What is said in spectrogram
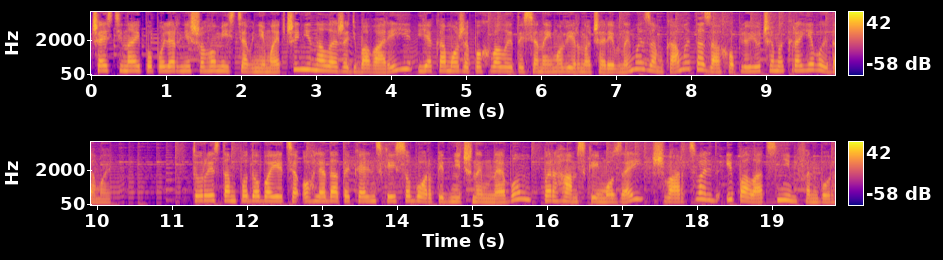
Честь найпопулярнішого місця в Німеччині належить Баварії, яка може похвалитися неймовірно чарівними замками та захоплюючими краєвидами. Туристам подобається оглядати Кельнський собор під нічним небом, Пергамський музей, Шварцвальд і палац Німфенбург.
